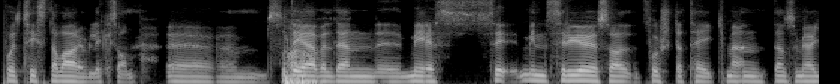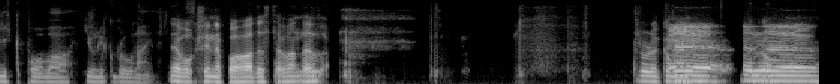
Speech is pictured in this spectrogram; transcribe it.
på ett sista varv liksom. Eh, så det är väl den eh, mer se min seriösa första take, men den som jag gick på var Unico Broline. Jag var också inne på Hades Vandell. Tror den kommer... Eh, en eh,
